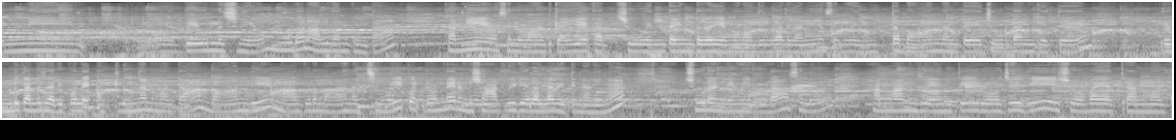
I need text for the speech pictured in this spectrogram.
ఎన్ని దేవుళ్ళు వచ్చినాయో? మూడో నాలుగు అనుకుంటా. కానీ అసలు వాటికి అయ్యే ఖర్చు ఎంత ఉంటుందో ఏమో నాకు తెలియదు కానీ అసలు ఎంత బాగుందంటే చూడడానికైతే రెండు కళ్ళు సరిపోలే. అట్లుందనమాట బాగుంది. మాకు కూడా బాగా నచ్చింది. రెండే రెండు షార్ట్ వీడియోలలో పెట్టినా నేను. చూడండి మీరు కూడా. అసలు హనుమాన్ జయంతి రోజు ఇది శోభాయాత్ర అనమాట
